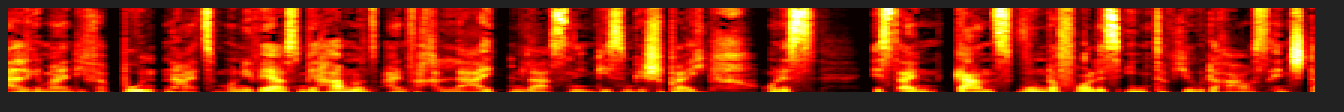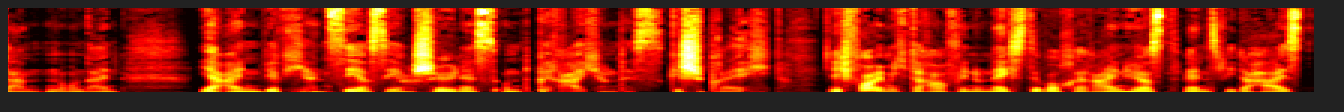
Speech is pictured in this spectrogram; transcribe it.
allgemein die Verbundenheit zum Universum. Wir haben uns einfach leiten lassen in diesem Gespräch und es ist ein ganz wundervolles Interview daraus entstanden und ein, ja, ein wirklich ein sehr, sehr schönes und bereicherndes Gespräch. Ich freue mich darauf, wenn du nächste Woche reinhörst, wenn es wieder heißt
